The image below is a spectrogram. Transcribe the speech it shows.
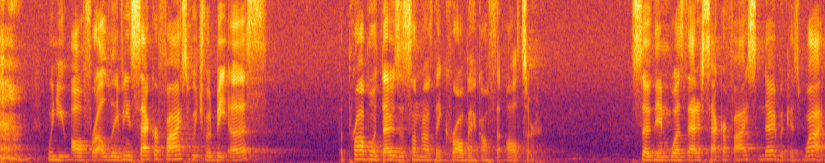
when you offer a living sacrifice, which would be us, the problem with those is sometimes they crawl back off the altar. So then, was that a sacrifice? No, because why?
